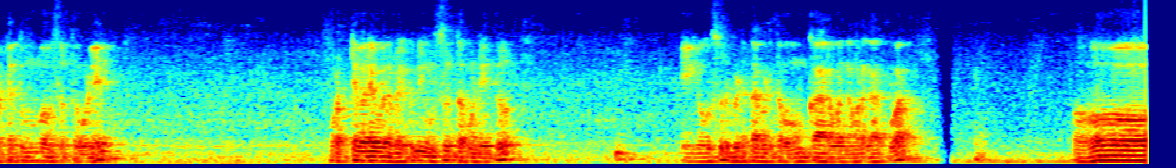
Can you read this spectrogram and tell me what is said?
ಹೊಟ್ಟೆ ತುಂಬ ಉಸಿರು ತಗೊಳ್ಳಿ. ಹೊಟ್ಟೆವರೆಗೆ ಬರಬೇಕು ನೀವು ಉಸಿರು ತಗೊಂಡಿದ್ದು. ಈಗ ಉಸಿರು ಬಿಡ್ತಾ ಬಿಡ್ತಾ ಓಂಕಾರವನ್ನು ಹೊರಗೆ ಓ ಓಂ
